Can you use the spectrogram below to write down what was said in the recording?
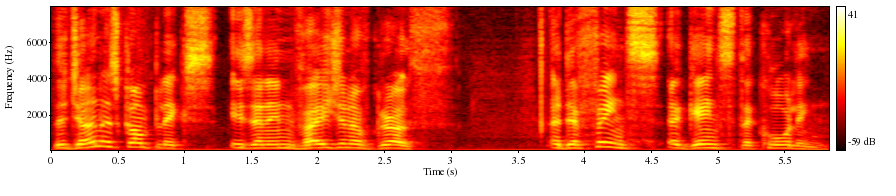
The Jonas complex is an invasion of growth, a defense against the calling.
